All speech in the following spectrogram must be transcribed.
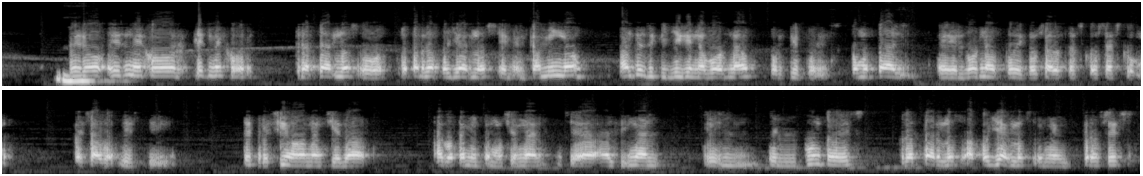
pero es mejor, es mejor tratarlos o tratar de apoyarlos en el camino antes de que lleguen a burnout, porque pues como tal el burnout puede causar otras cosas como pues este, depresión, ansiedad, agotamiento emocional. O sea, al final el, el punto es tratarlos, apoyarlos en el proceso.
